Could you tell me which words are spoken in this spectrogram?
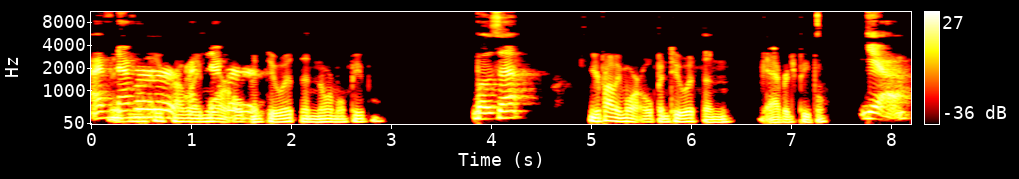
I've Maybe never probably I've more never, open to it than normal people. What was that? you're probably more open to it than average people. Yeah,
